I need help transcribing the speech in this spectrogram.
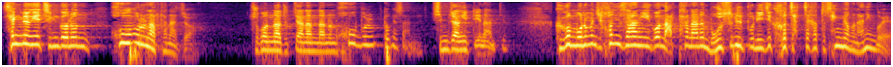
생명의 증거는 호흡으로 나타나죠. 죽었나 죽지 않았나는 호흡을 통해서 안 심장이 뛰나 안 뛰나. 그것 모르면 현상이고 나타나는 모습일 뿐이지 그것 자체가 또 생명은 아닌 거예요.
